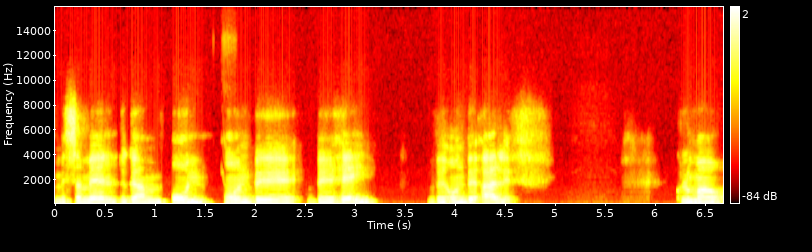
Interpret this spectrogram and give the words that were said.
מסמל גם הון, הון בה' והון באלף. כלומר,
